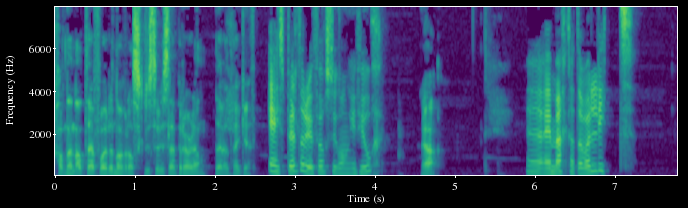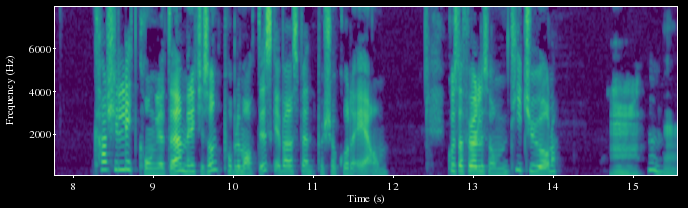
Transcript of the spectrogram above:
kan hende at jeg får en overraskelse hvis jeg prøver den. Det vet jeg ikke. Jeg spilte det jo første gang i fjor. Ja. Eh, Jeg merka at det var litt Kanskje litt kronglete, men ikke sånn problematisk. Jeg er bare spent på å se hvor det er om Hvordan det føles om 10-20 år, da. Mm. Mm.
